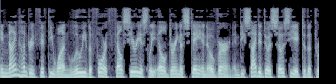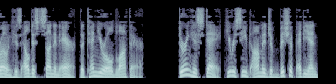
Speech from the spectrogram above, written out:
In 951 Louis IV fell seriously ill during a stay in Auvergne and decided to associate to the throne his eldest son and heir, the ten-year-old Lothair. During his stay, he received homage of Bishop Étienne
